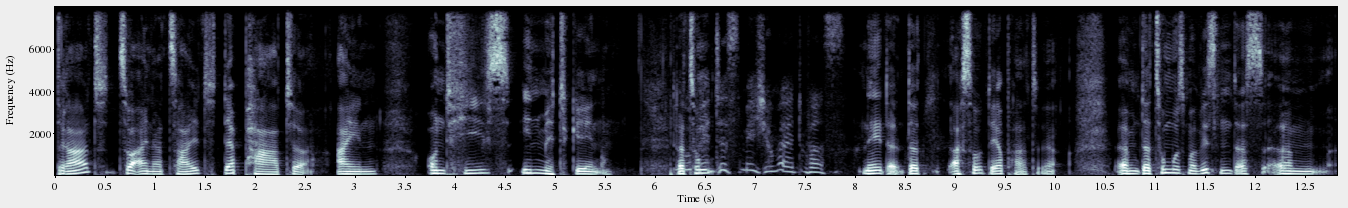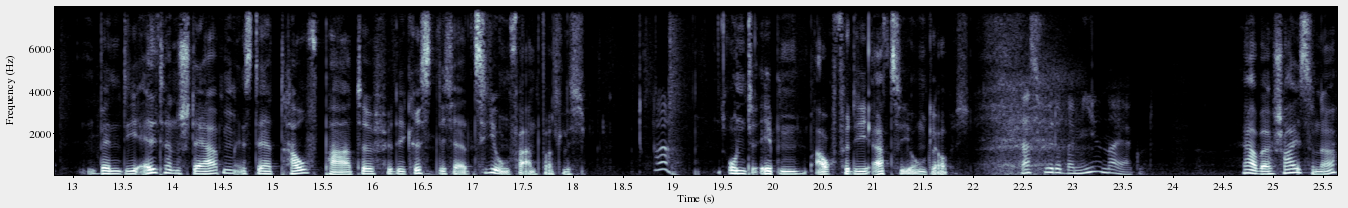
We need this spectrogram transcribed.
trat zu einer Zeit der Pate ein und hieß ihn mitgehen. Dazu, du bittest mich um etwas. nee, da, da, ach so, der Pate, ja. Ähm, dazu muss man wissen, dass ähm, wenn die Eltern sterben, ist der Taufpate für die christliche Erziehung verantwortlich. Ah, Und eben auch für die Erziehung, glaube ich. das würde bei mir, naja, gut. Ja, aber scheiße, ne?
